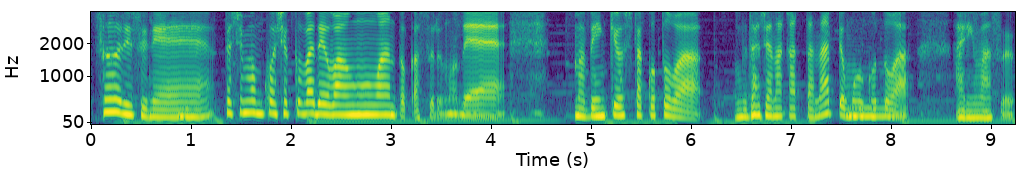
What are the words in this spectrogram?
そうですね、私もこう職場でワンオンワンとかするので、まあ、勉強したことは無駄じゃなかったなって思うことはあります。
